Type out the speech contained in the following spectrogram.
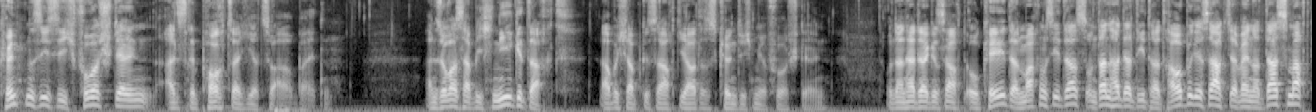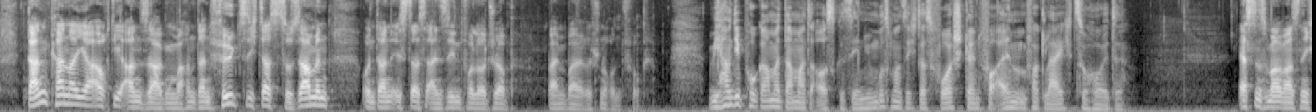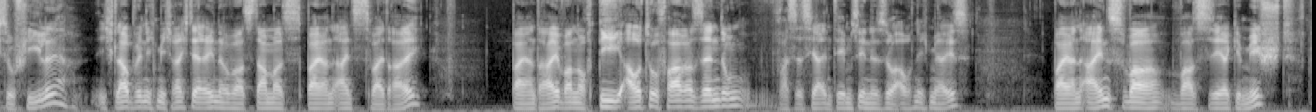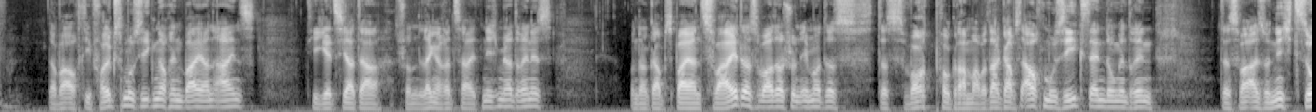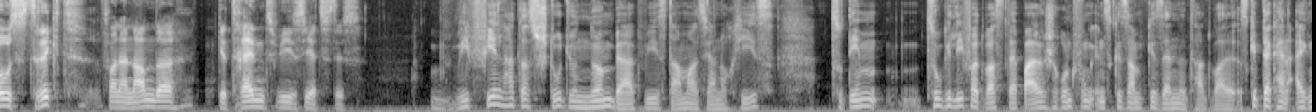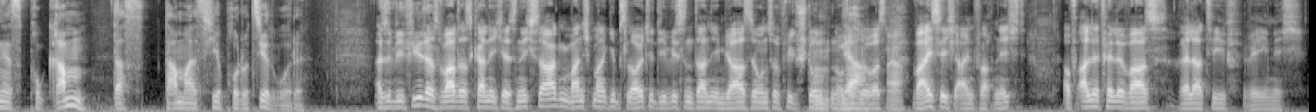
könnten Sie sich vorstellen, als Reporter hier zu arbeiten? An sowas habe ich nie gedacht, aber ich habe gesagt, ja, das könnte ich mir vorstellen. Und dann hat er gesagt, okay, dann machen Sie das. Und dann hat der Dieter Traube gesagt, ja, wenn er das macht, dann kann er ja auch die Ansagen machen. Dann fügt sich das zusammen und dann ist das ein sinnvoller Job beim Bayerischen Rundfunk. Wie haben die Programme damals ausgesehen? Wie muss man sich das vorstellen, vor allem im Vergleich zu heute? Erstens mal waren es nicht so viele. Ich glaube, wenn ich mich recht erinnere, war es damals Bayern 1, 2, 3. Bayern 3 war noch die Autofahrersendung, was es ja in dem Sinne so auch nicht mehr ist. Bayern 1 war, war sehr gemischt. Da war auch die Volksmusik noch in Bayern 1, die jetzt ja da schon längere Zeit nicht mehr drin ist. Und dann gab es Bayern 2, das war da schon immer das, das Wortprogramm. Aber da gab es auch Musiksendungen drin. Das war also nicht so strikt voneinander getrennt, wie es jetzt ist. Wie viel hat das Studio Nürnberg, wie es damals ja noch hieß, zu dem zugeliefert, was der Bayerische Rundfunk insgesamt gesendet hat? Weil es gibt ja kein eigenes Programm, das damals hier produziert wurde. Also wie viel das war, das kann ich jetzt nicht sagen. Manchmal gibt es Leute, die wissen dann im Jahr so und so viele Stunden hm, oder ja, sowas. Ja. Weiß ich einfach nicht. Auf alle Fälle war es relativ wenig.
